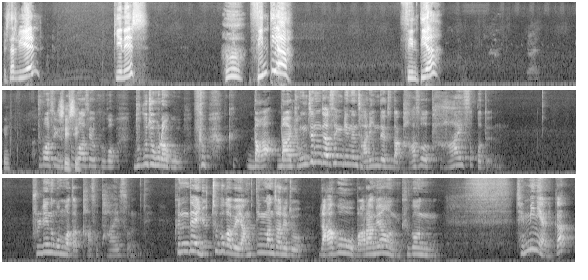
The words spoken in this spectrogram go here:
¿Estás bien? ¿Quién es? ¡Ah! ¡Cintia! ¿Cintia? 하세요 시, 시. 유튜브 하세요 그거 누구 좋으라고 나 나 경쟁자 생기는 자리인데도 나 가서 다 했었거든 불리는 곳마다 가서 다 했었는데 근데 유튜브가 왜 양띵만 잘해줘 라고 말하면 그건 잼민이 아닐까?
